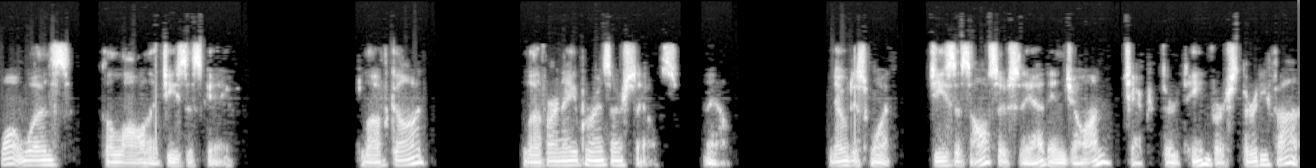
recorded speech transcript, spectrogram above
What was the law that Jesus gave? Love God, love our neighbor as ourselves. Now, notice what Jesus also said in John chapter 13 verse 35.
